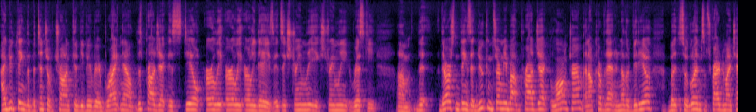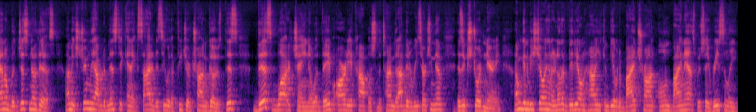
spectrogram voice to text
I do think the potential of Tron could be very, very bright. Now, this project is still early, early, early days. It's extremely, extremely risky. Um, the, there are some things that do concern me about the project long term, and I'll cover that in another video. But so go ahead and subscribe to my channel. But just know this: I'm extremely optimistic and excited to see where the future of Tron goes. This this blockchain and what they've already accomplished in the time that I've been researching them is extraordinary. I'm going to be showing in another video on how you can be able to buy Tron on Binance, which they recently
